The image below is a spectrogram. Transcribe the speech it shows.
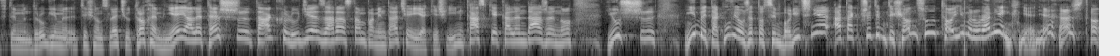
w tym drugim tysiącleciu trochę mniej, ale też tak ludzie zaraz tam pamiętają pamiętacie, i jakieś inkaskie kalendarze, no już y, niby tak mówią, że to symbolicznie, a tak przy tym tysiącu to im rura mięknie, nie? Aż to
